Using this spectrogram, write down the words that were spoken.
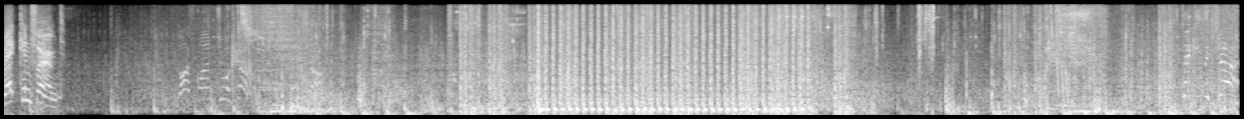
Wreck confirmed. Lost one to a go. Finish. Taking the shot.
